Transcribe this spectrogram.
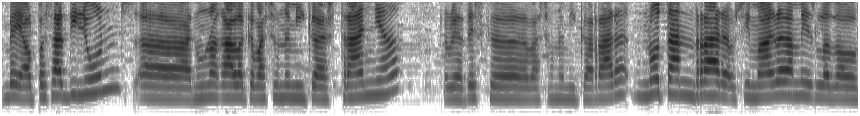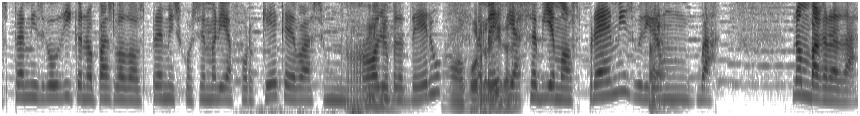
bé, el passat dilluns, uh, en una gala que va ser una mica estranya, la veritat és que va ser una mica rara, no tan rara, o sigui, m'ha agradat més la dels Premis Gaudí que no pas la dels Premis José María Forqué, que va ser un rotllo Mm, platero. molt A més, ja sabíem els premis, vull dir que un... Va, no em va agradar.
